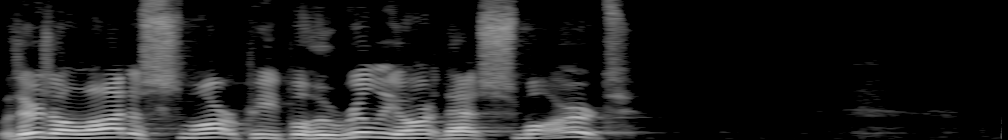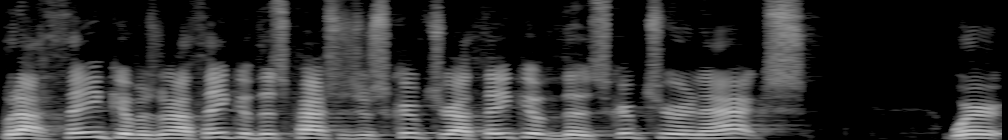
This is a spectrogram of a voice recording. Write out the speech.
But there's a lot of smart people who really aren't that smart. But I think of, when I think of this passage of Scripture, I think of the Scripture in Acts where,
